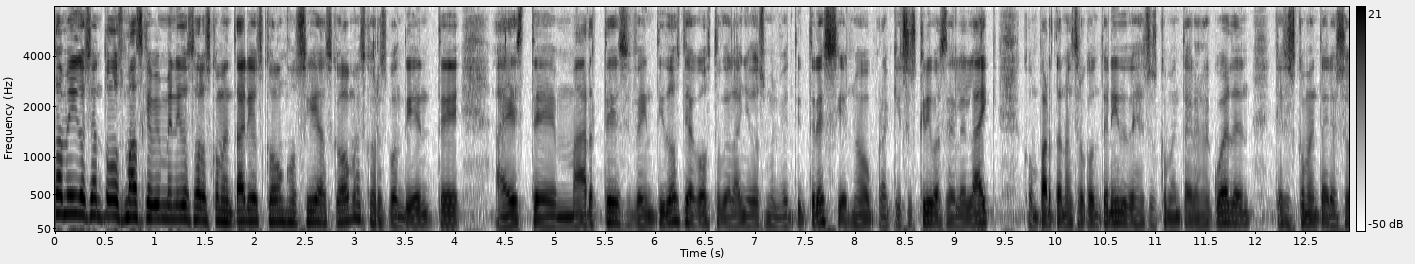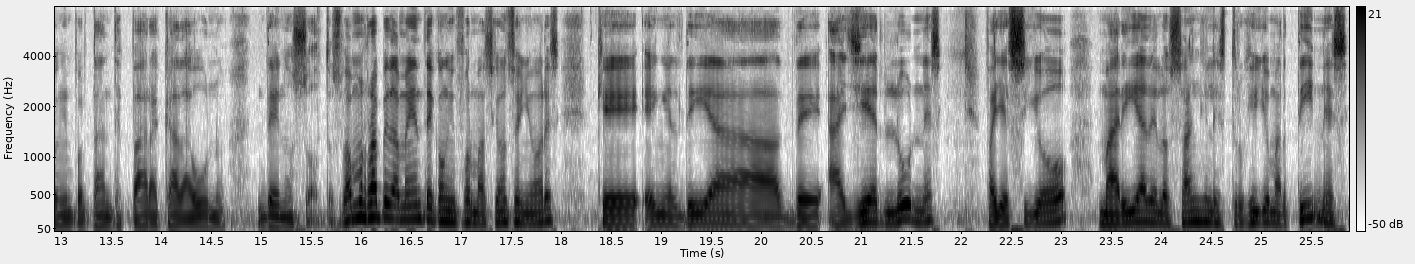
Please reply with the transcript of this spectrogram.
amigos, sean todos más que bienvenidos a los comentarios con Josías Gómez, correspondiente a este martes 22 de agosto del año 2023. Si es nuevo por aquí, suscríbase, dale like, comparta nuestro contenido y deje sus comentarios. Recuerden que sus comentarios son importantes para cada uno de nosotros. Vamos rápidamente con información, señores, que en el día de ayer lunes falleció María de los Ángeles Trujillo Martínez,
